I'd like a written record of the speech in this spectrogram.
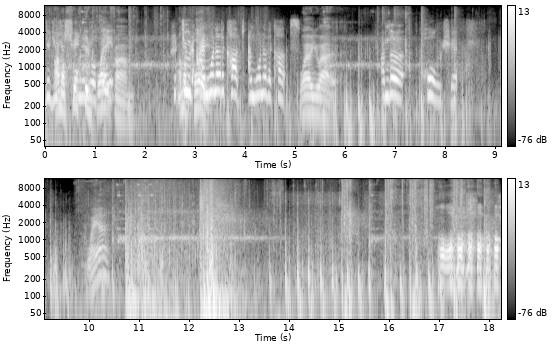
Did you I'm just change into a plate fam. I'm Dude. I'm one of the cups. I'm one of the cups. Where are you at? I'm the. Holy shit. Where? Oh,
